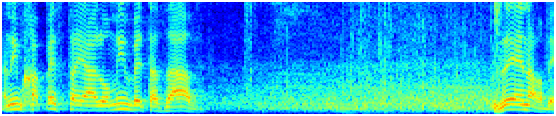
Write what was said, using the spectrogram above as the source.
אני מחפש את היהלומים ואת הזהב. זה אין הרבה.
